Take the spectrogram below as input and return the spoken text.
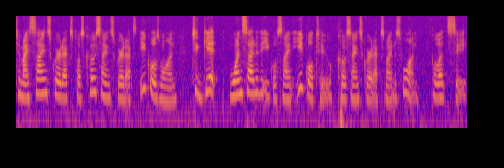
to my sine squared x plus cosine squared x equals 1 to get one side of the equal sign equal to cosine squared x minus 1? Well, let's see.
